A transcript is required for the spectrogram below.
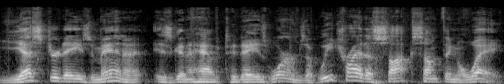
yesterday's manna is going to have today's worms. If we try to sock something away,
